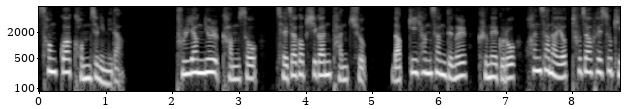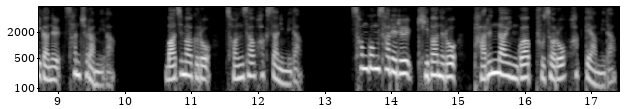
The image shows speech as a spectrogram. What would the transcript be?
성과 검증입니다. 불량률 감소, 재작업 시간 단축, 납기 향상 등을 금액으로 환산하여 투자 회수 기간을 산출합니다. 마지막으로 전사 확산입니다. 성공 사례를 기반으로 다른 라인과 부서로 확대합니다.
